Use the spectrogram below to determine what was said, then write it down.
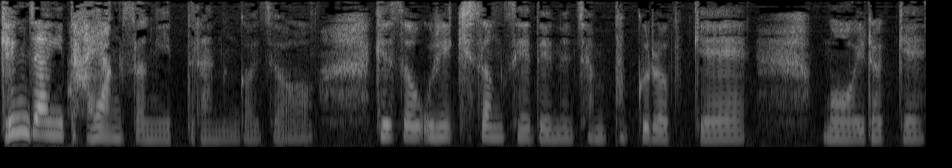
굉장히 다양성이 있더라는 거죠. 그래서 우리 기성세대는 참 부끄럽게 뭐 이렇게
